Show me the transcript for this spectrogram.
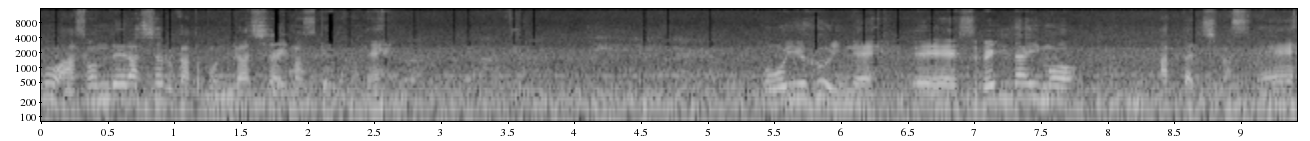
もう遊んでらっしゃる方もいらっしゃいますけれどもねこういう風にね、えー、滑り台もあったりしますね。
